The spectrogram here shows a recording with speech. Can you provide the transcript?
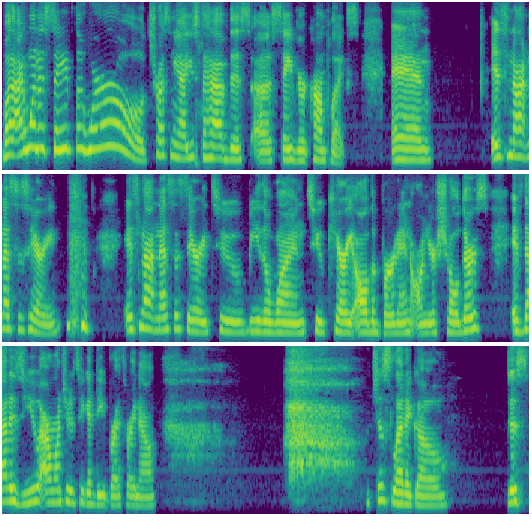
But I want to save the world. Trust me, I used to have this uh, savior complex, and it's not necessary. it's not necessary to be the one to carry all the burden on your shoulders. If that is you, I want you to take a deep breath right now. Just let it go. Just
